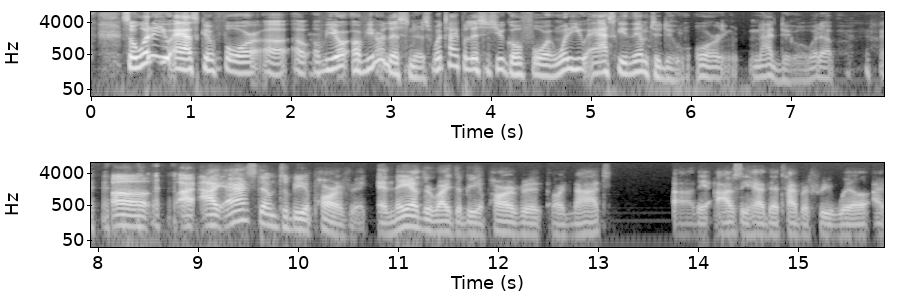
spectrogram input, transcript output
so, what are you asking for uh, of your of your listeners? What type of listeners you go for, and what are you asking them to do or not do or whatever? uh, I, I ask them to be a part of it, and they have the right to be a part of it or not. Uh, they obviously have that type of free will. I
